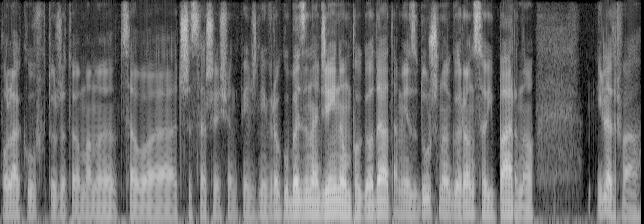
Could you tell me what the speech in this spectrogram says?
Polaków, którzy to mamy całe 365 dni w roku beznadziejną pogodę, a tam jest duszno, gorąco i parno. Ile trwa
